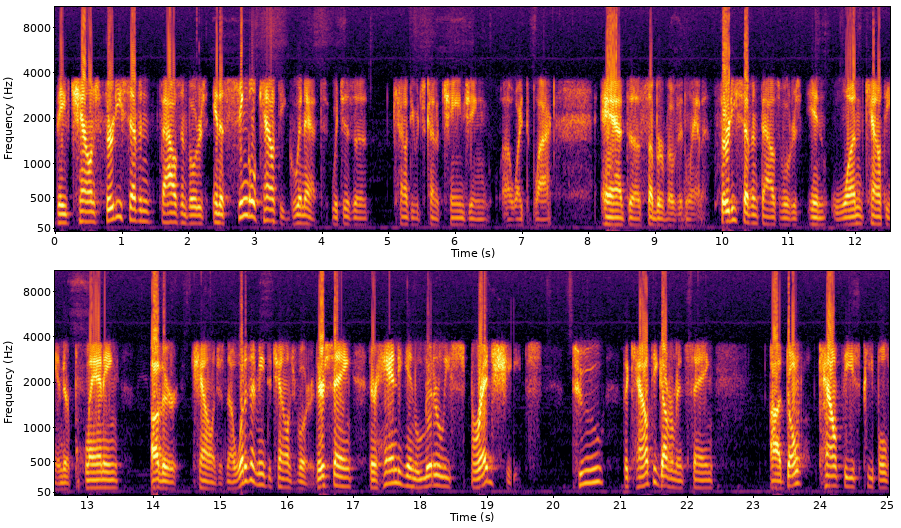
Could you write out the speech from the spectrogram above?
They've challenged 37,000 voters in a single county, Gwinnett, which is a county which is kind of changing uh, white to black and a suburb of Atlanta. 37,000 voters in one county, and they're planning other challenges. Now, what does that mean to challenge voter? They're saying they're handing in literally spreadsheets to the county government saying, uh, don't count these people's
